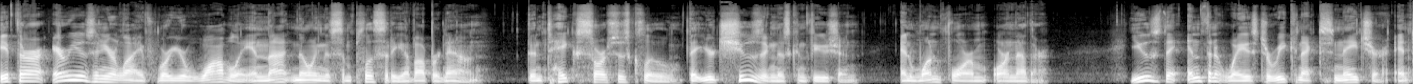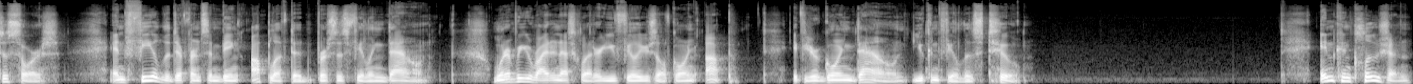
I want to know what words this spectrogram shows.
If there are areas in your life where you're wobbly and not knowing the simplicity of up or down, then take Source's clue that you're choosing this confusion in one form or another. Use the infinite ways to reconnect to nature and to Source and feel the difference in being uplifted versus feeling down. Whenever you ride an escalator, you feel yourself going up. If you're going down, you can feel this too. In conclusion,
